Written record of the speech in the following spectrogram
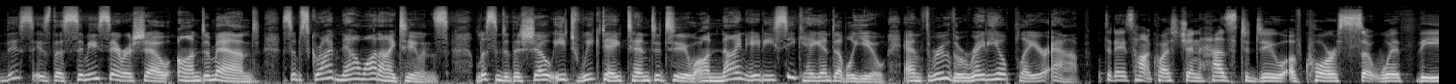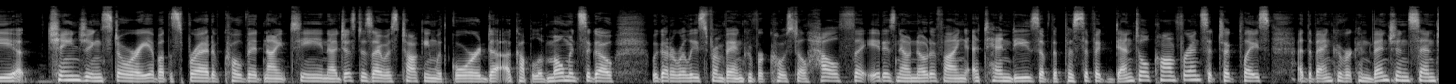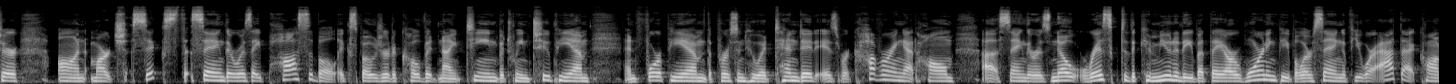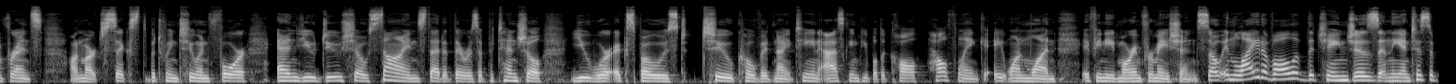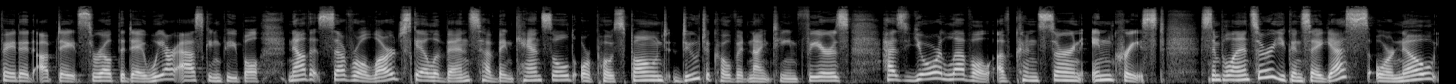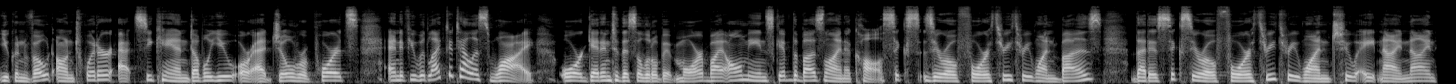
This is the Simi Sara Show on demand. Subscribe now on iTunes. Listen to the show each weekday 10 to 2 on 980 CKNW and through the Radio Player app. Today's hot question has to do, of course, with the changing story about the spread of COVID 19. Uh, just as I was talking with Gord a couple of moments ago, we got a release from Vancouver Coastal Health. It is now notifying attendees of the Pacific Dental Conference. It took place at the Vancouver Convention Center on March 6th, saying there was a possible exposure to COVID 19 between 2 p.m. and 4 p.m. The person who attended is recovering at home, uh, saying there is no risk to the community, but they are warning people, are saying if you were at that conference on March 6th between two and four, and you do show signs that there was a potential you were exposed to COVID 19, asking people to call HealthLink 811 if you need more information. So, in light of all of the changes and the anticipated updates throughout the day, we are asking people now that several large scale events have been canceled or postponed due to COVID 19 fears, has your level of concern increased? Simple answer you can say yes or no. You can vote on Twitter at CKNW or at Jill Reports. And if you would like to tell us why or get into this a little bit more, by all means, give the Buzz line a call 604 331 Buzz. That is 604 331 2899.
